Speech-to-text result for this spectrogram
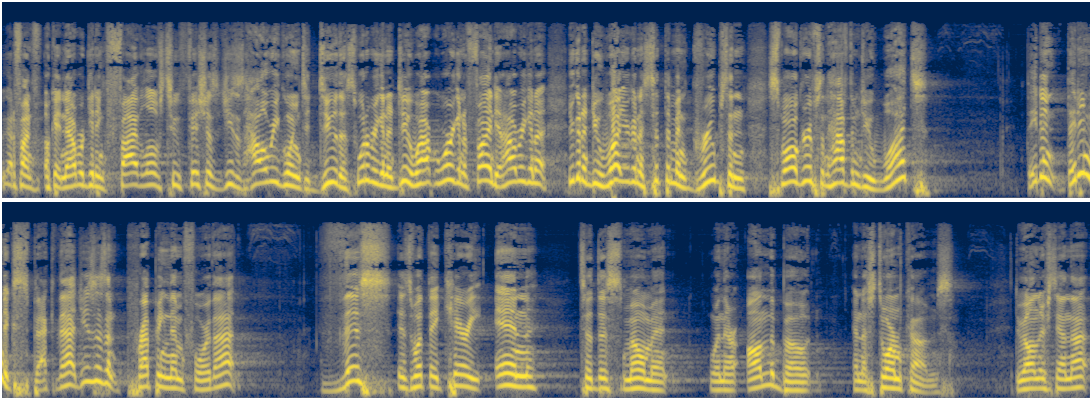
We got to find, okay, now we're getting five loaves, two fishes. Jesus, how are we going to do this? What are we going to do? How, we're going to find it. How are we going to, you're going to do what? You're going to sit them in groups and small groups and have them do what? They didn't, they didn't expect that. Jesus isn't prepping them for that. This is what they carry in to this moment when they're on the boat and a storm comes. Do we all understand that?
